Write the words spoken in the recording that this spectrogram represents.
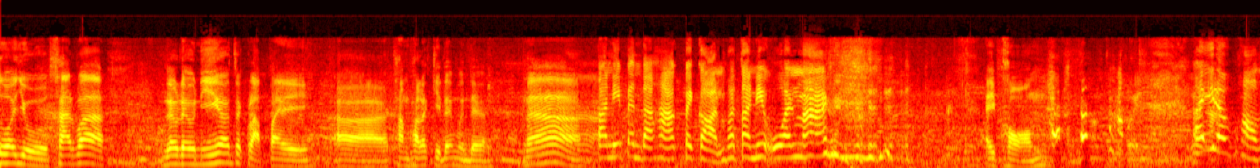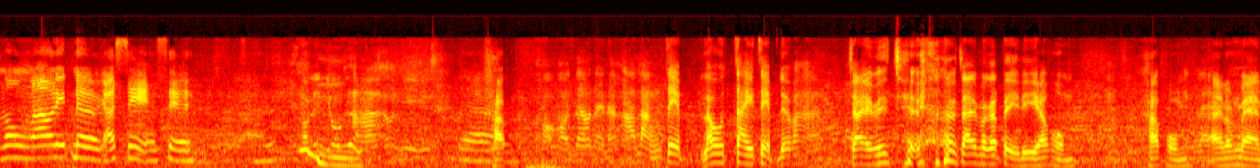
ตัวอยู่ คาดว่าเร็วๆนี้ก็จะกลับไปเอ่อทำภารกิจได้เหมือนเดิมนะตอนนี้เป็นตาฮักไปก่อน เพราะตอนนี้อ้วนมากไอผอม เฮ้ยเราผอมลงแล้วนิดนึงอะเสียเสีย เขาเล่นโยคะวันนี้ครับ ขอขอแซวหน่อยนะคะ หลังเจ็บแล้วใจเจ็บด้วยป่ะคะ ใจไม่เจ็บ ใจปกติดีครับผม ครับผมไอรอนแมน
